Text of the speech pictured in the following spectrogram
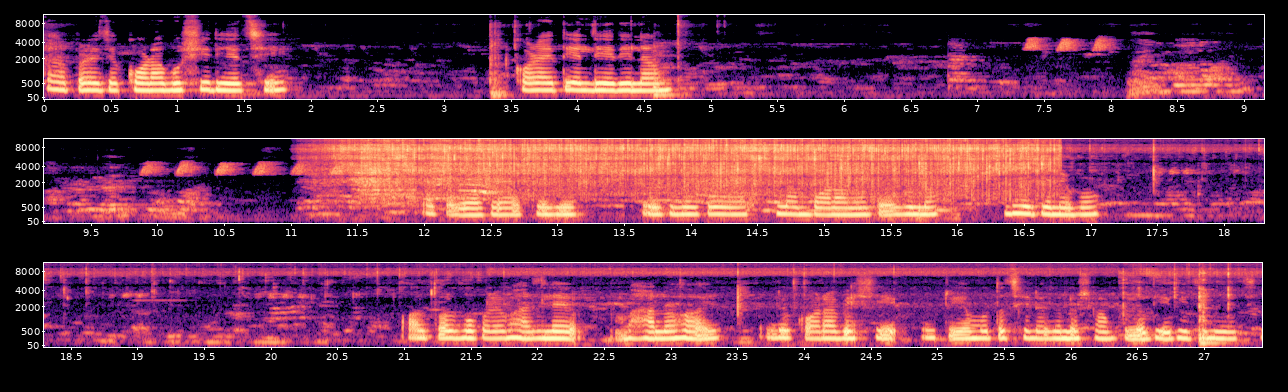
তারপরে যে কড়া বসিয়ে দিয়েছি কড়াই তেল দিয়ে দিলাম। তারপরে একে একে যে এগুলো করে রাখছিলাম বড়া মতো ওগুলো ভেজে নেব। অল্প অল্প করে ভাজলে ভালো হয়। কিন্তু কড়া বেশি। একটু মতো ছিল সবগুলো দিয়ে ভেজে নিয়েছি।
